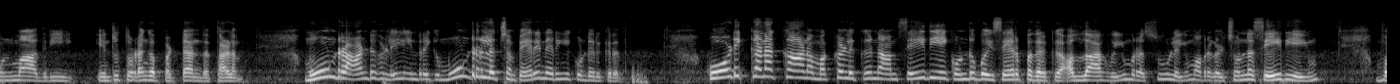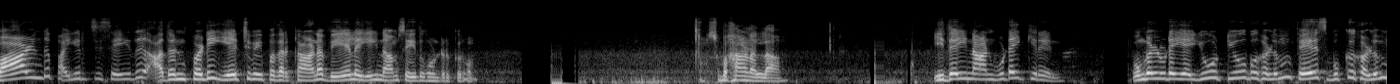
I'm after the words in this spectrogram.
முன்மாதிரி என்று தொடங்கப்பட்ட அந்த தளம். மூன்று ஆண்டுகளில் இன்றைக்கு மூன்று லட்சம் பேரை நெருங்கி கொண்டிருக்கிறது. கோடிக்கணக்கான மக்களுக்கு நாம் செய்தியை கொண்டு போய் சேர்ப்பதற்கு அல்லாஹ்வையும் ரசூலையும் அவர்கள் சொன்ன செய்தியையும் வாழ்ந்து பயிற்சி செய்து அதன்படி ஏற்றி வைப்பதற்கான வேலையை நாம் செய்து கொண்டிருக்கிறோம். சுபஹானல்லா இதை நான் உடைக்கிறேன். உங்களுடைய யூடியூபுகளும் ஃபேஸ்புக்குகளும்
